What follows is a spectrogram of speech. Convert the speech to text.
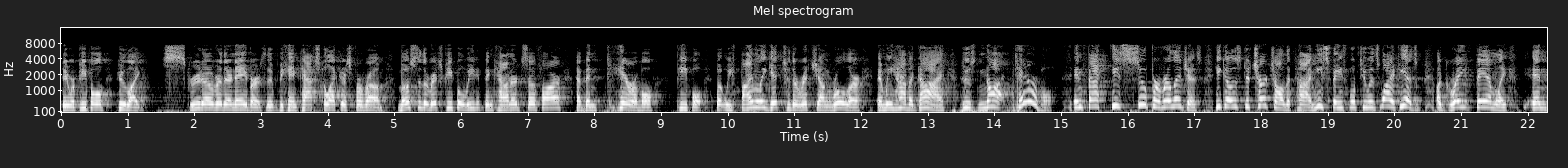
they were people who like screwed over their neighbors. They became tax collectors for Rome. Most of the rich people we've encountered so far have been terrible people. But we finally get to the rich young ruler and we have a guy who's not terrible. In fact, he's super religious. He goes to church all the time. He's faithful to his wife. He has a great family. And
